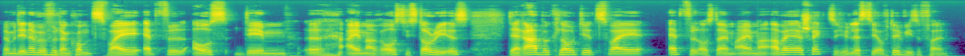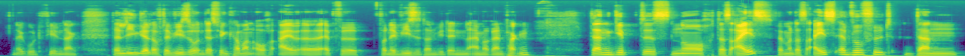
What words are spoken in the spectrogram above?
wenn man den erwürfelt, dann kommen zwei Äpfel aus dem äh, Eimer raus. Die Story ist, der Rabe klaut dir zwei Äpfel aus deinem Eimer, aber er erschreckt sich und lässt sie auf der Wiese fallen. Na gut, vielen Dank. Dann liegen die halt auf der Wiese und deswegen kann man auch äh, Äpfel von der Wiese dann wieder in den Eimer reinpacken. Dann gibt es noch das Eis. Wenn man das Eis erwürfelt, dann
